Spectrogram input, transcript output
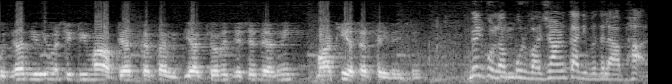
ગુજરાત યુનિવર્સિટીમાં અભ્યાસ કરતા વિદ્યાર્થીઓને જે છે તેની માઠી અસર થઈ રહી છે. બિલકુલ, અપૂર્વ જાણકારી બદલ આભાર.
